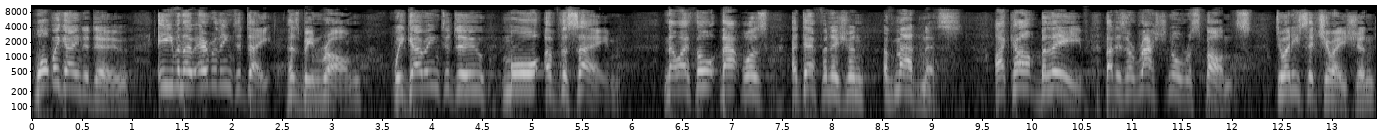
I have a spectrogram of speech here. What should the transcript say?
what we are going to do, even though everything to date has been wrong, we are going to do more of the same. Now I thought that was a definition of madness. I cannot believe that is a rational response to any situation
